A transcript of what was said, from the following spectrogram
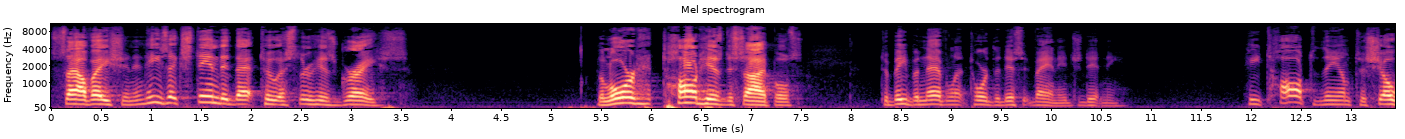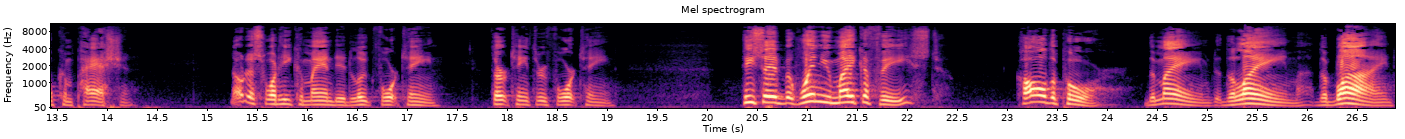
salvation, and He's extended that to us through His grace. The Lord taught His disciples to be benevolent toward the disadvantaged, didn't He? He taught them to show compassion. Notice what He commanded, Luke 14, 13 through 14. He said, But when you make a feast, call the poor, the maimed, the lame, the blind,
